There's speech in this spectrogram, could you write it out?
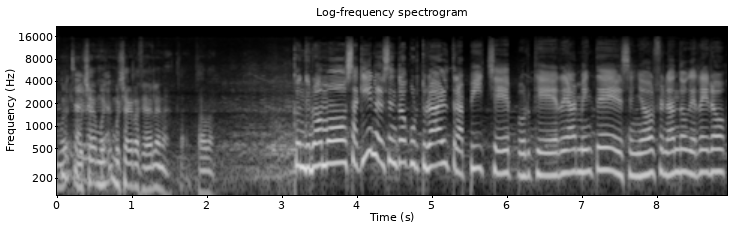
muchas, gracias. muchas gracias, Elena. hasta ahora. Continuamos aquí en el Centro Cultural Trapiche porque realmente el señor Fernando Guerrero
